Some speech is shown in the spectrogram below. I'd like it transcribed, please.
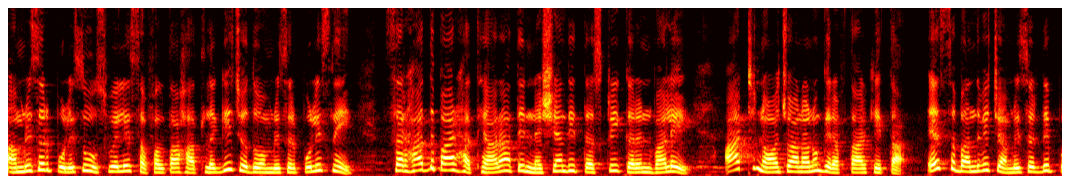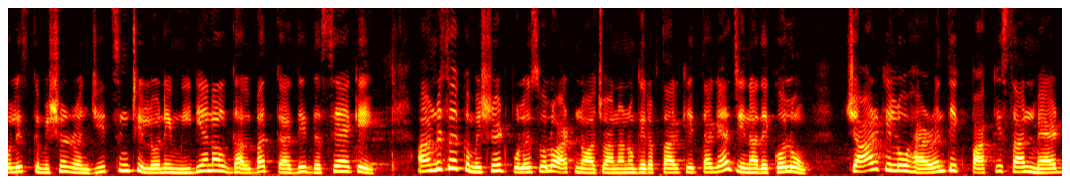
ਅੰਮ੍ਰਿਤਸਰ ਪੁਲਿਸ ਨੂੰ ਉਸ ਵੇਲੇ ਸਫਲਤਾ ਹੱਥ ਲੱਗੀ ਜਦੋਂ ਅੰਮ੍ਰਿਤਸਰ ਪੁਲਿਸ ਨੇ ਸਰਹੱਦ ਪਾਰ ਹਥਿਆਰਾਂ ਅਤੇ ਨਸ਼ਿਆਂ ਦੀ ਤਸਕਰੀ ਕਰਨ ਵਾਲੇ 8 ਨੌਜਵਾਨਾਂ ਨੂੰ ਗ੍ਰਿਫਤਾਰ ਕੀਤਾ। ਇਸ ਸਬੰਧ ਵਿੱਚ ਅੰਮ੍ਰਿਤਸਰ ਦੇ ਪੁਲਿਸ ਕਮਿਸ਼ਨਰ ਰਣਜੀਤ ਸਿੰਘ ਢਿੱਲੋਂ ਨੇ ਮੀਡੀਆ ਨਾਲ ਗੱਲਬਾਤ ਕਰਦੇ ਦੱਸਿਆ ਕਿ ਅੰਮ੍ਰਿਤਸਰ ਕਮਿਸ਼ਨਰੇਟ ਪੁਲਿਸ ਵੱਲੋਂ 8 ਨੌਜਵਾਨਾਂ ਨੂੰ ਗ੍ਰਿਫਤਾਰ ਕੀਤਾ ਗਿਆ, ਜਿਨ੍ਹਾਂ ਦੇ ਕੋਲੋਂ 4 ਕਿਲੋ ਹੈਰੋਇਨ ਤੇ ਇੱਕ ਪਾਕਿਸਤਾਨ ਮੈਡ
